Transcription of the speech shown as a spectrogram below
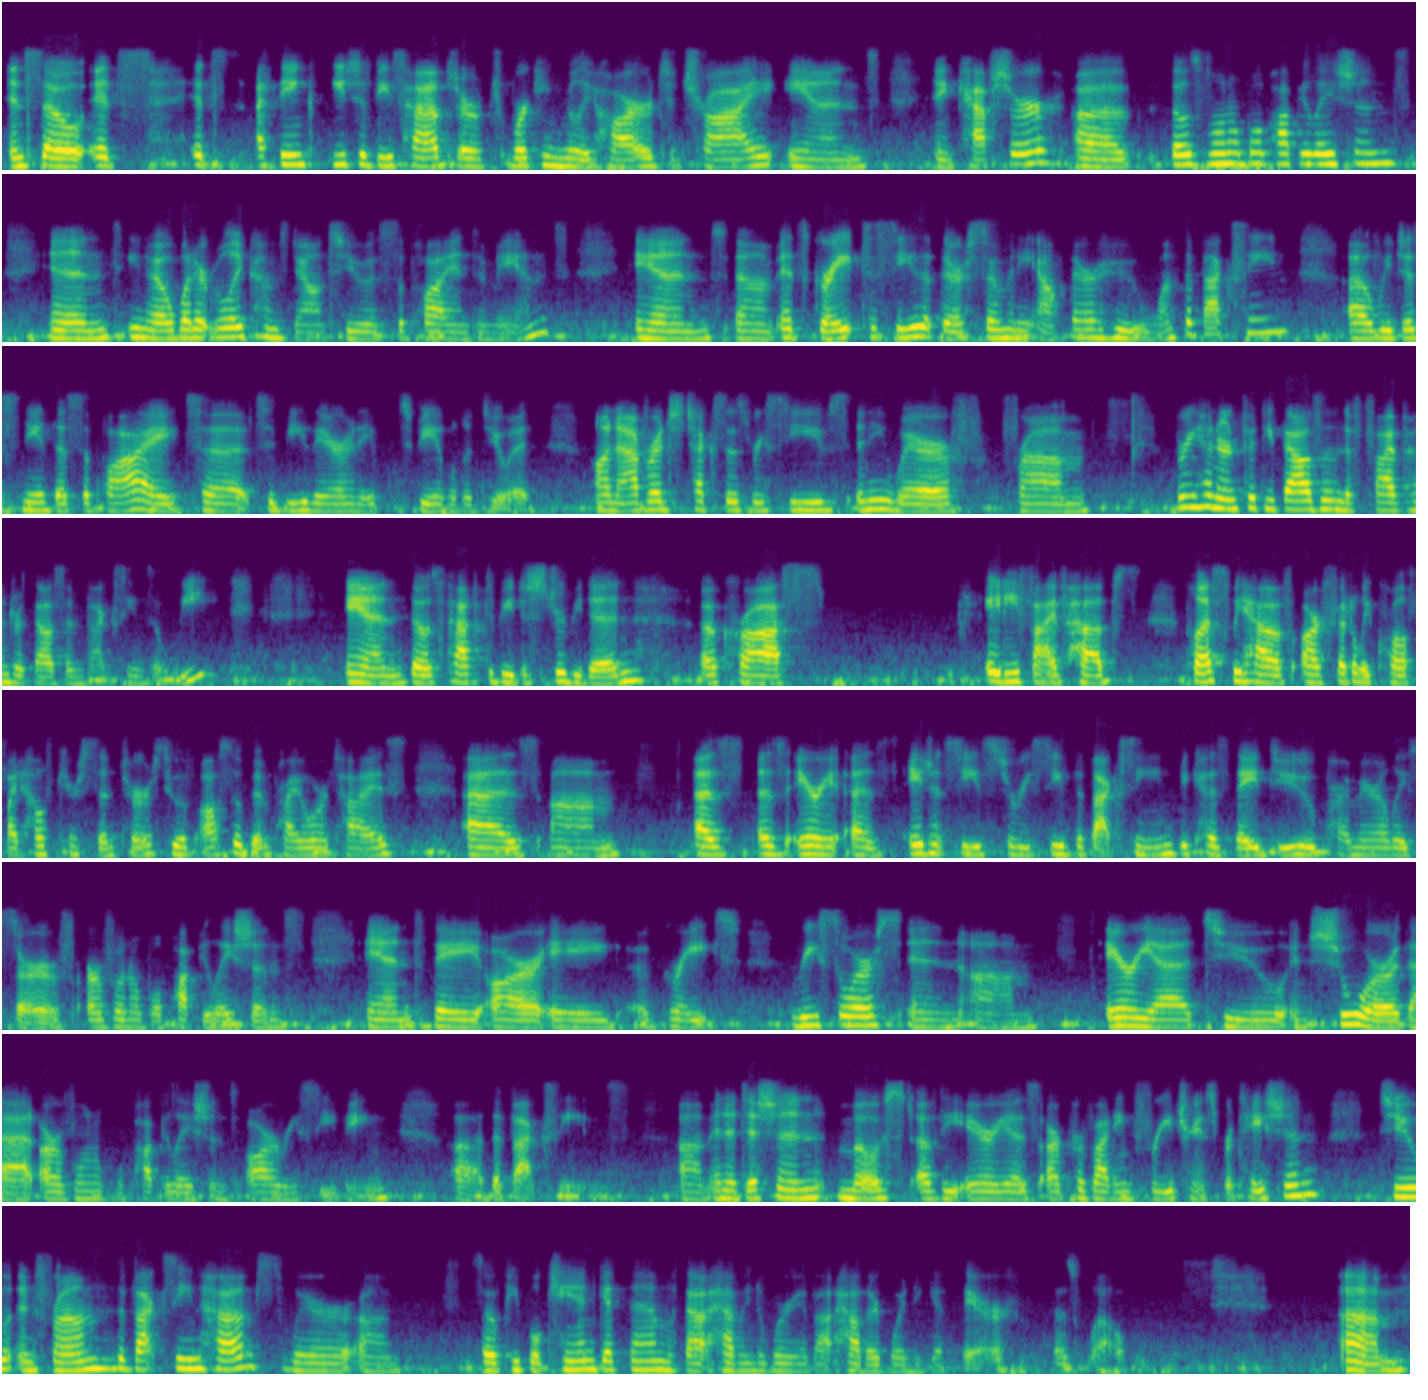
and so it's it's i think each of these hubs are working really hard to try and and capture uh, those vulnerable populations and you know what it really comes down to is supply and demand and um, it's great to see that there are so many out there who want the vaccine. Uh, we just need the supply to, to be there and able, to be able to do it. On average, Texas receives anywhere from 350,000 to 500,000 vaccines a week. And those have to be distributed across 85 hubs. Plus, we have our federally qualified healthcare centers who have also been prioritized as um, as as area as agencies to receive the vaccine because they do primarily serve our vulnerable populations and they are a, a great resource and um, area to ensure that our vulnerable populations are receiving uh, the vaccines. Um, in addition, most of the areas are providing free transportation to and from the vaccine hubs where um, so people can get them without having to worry about how they're going to get there as well. Um,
